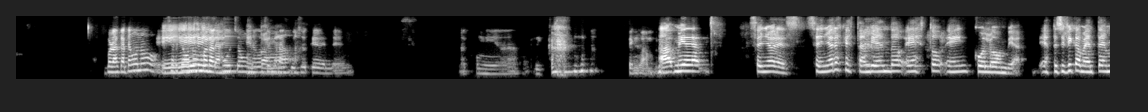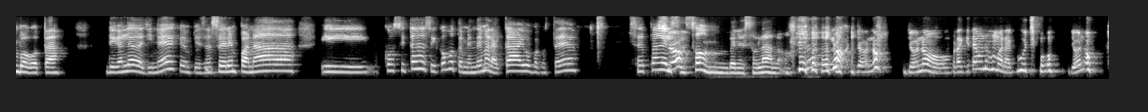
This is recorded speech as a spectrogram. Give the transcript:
Por acá tengo unos, cerca unos maracuchos, un negocio de maracuchos que venden la comida rica. tengo hambre. Ah, mira, señores, señores que están viendo esto en Colombia, específicamente en Bogotá, díganle a Dalliné que empiece a hacer empanadas y cositas así como también de Maracaibo para que ustedes sepan el sazón venezolano. No, yo no, yo no. Por aquí tengo unos maracuchos, yo no.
